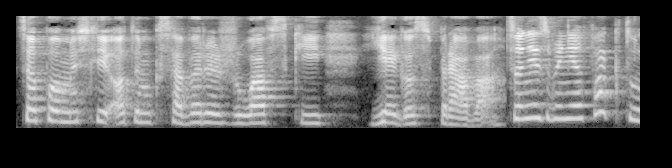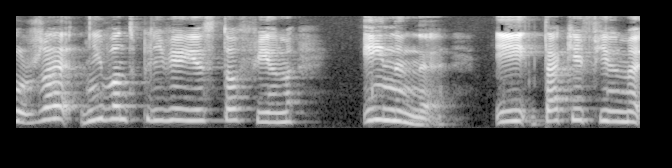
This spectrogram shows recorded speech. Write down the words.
Co pomyśli o tym Ksawery Żuławski, jego sprawa. Co nie zmienia faktu, że niewątpliwie jest to film inny I takie filmy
